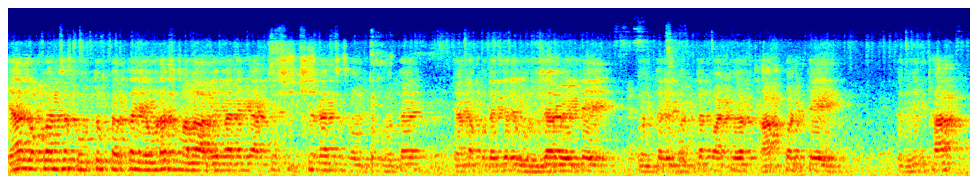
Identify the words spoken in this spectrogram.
या लोकांचं कौतुक करता एवढाच मला अभिमान आहे की आमच्या शिक्षकांचं कौतुक होत आहे. त्यांना कुठेतरी ऊर्जा मिळते कोणतरी म्हटलं पाठीवर थाप पडते. तर ही थाप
